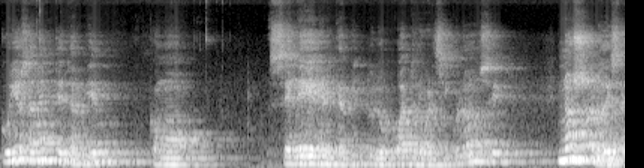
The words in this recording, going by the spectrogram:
curiosamente también, como se lee en el capítulo 4, versículo 11, no solo de esa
